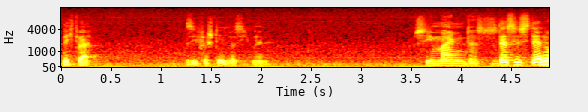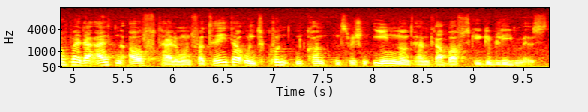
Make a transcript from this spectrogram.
Nicht wahr? Sie verstehen, was ich meine. Sie meinen, dass... Dass es dennoch bei der alten Aufteilung und Vertreter- und Kundenkonten zwischen Ihnen und Herrn Grabowski geblieben ist.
